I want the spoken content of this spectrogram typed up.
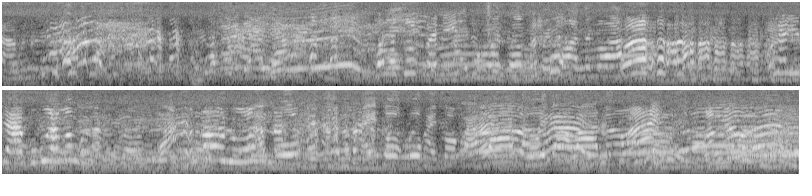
ด่ามันคนละซุกไปนี้ถูกคนเติมไปก่อนมันวะมันไอ้ด่ากูเบื่อมั้งมันเอาดูมันดูไห้โชคลูกไห้โชคล้านโอยกาลานไปบังเงี้ยเลย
